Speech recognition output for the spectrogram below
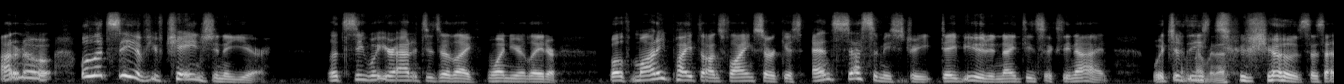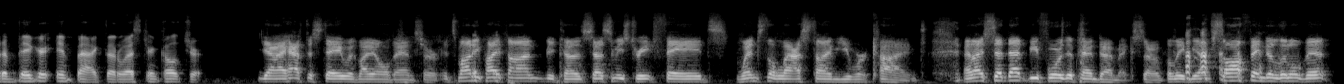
I don't know. Well, let's see if you've changed in a year. Let's see what your attitudes are like one year later. Both Monty Python's Flying Circus and Sesame Street debuted in 1969. Which of these two shows has had a bigger impact on Western culture? Yeah, I have to stay with my old answer. It's Monty Python because Sesame Street fades. When's the last time you were kind? And I said that before the pandemic. So believe me, I've softened a little bit.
